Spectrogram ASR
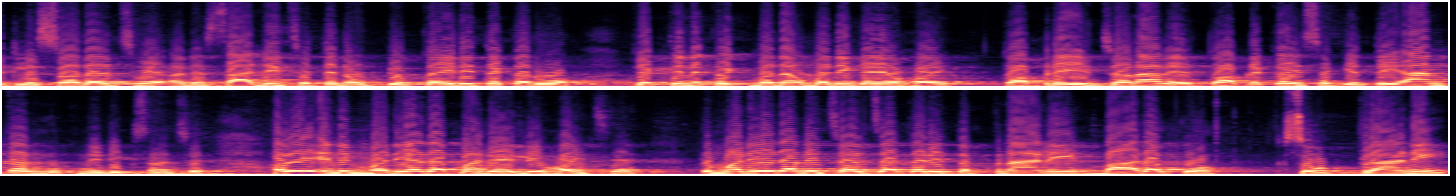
એટલે સરળ છે અને સાદી છે. તેનો ઉપયોગ કઈ રીતે કરવો? વ્યક્તિને કોઈક બનાવ બની ગયો હોય તો આપણે એ જણાવે. તો આપણે કહી શકીએ તે આંતરમુખ નિરીક્ષણ છે. હવે એની મર્યાદા પણ રહેલી હોય છે. તો મર્યાદાની ચર્ચા કરીએ તો પ્રાણી બાળકો. શું? પ્રાણી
